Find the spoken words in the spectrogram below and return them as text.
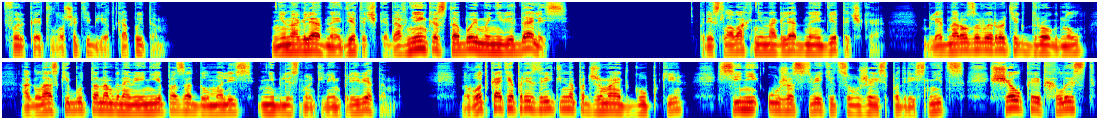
Фыркает лошадь и бьет копытом. Ненаглядная деточка, давненько с тобой мы не видались. При словах ненаглядная деточка Бледно-розовый ротик дрогнул, а глазки будто на мгновение позадумались, не блеснуть ли им приветом. Но вот Катя презрительно поджимает губки, синий ужас светится уже из-под ресниц, щелкает хлыст,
